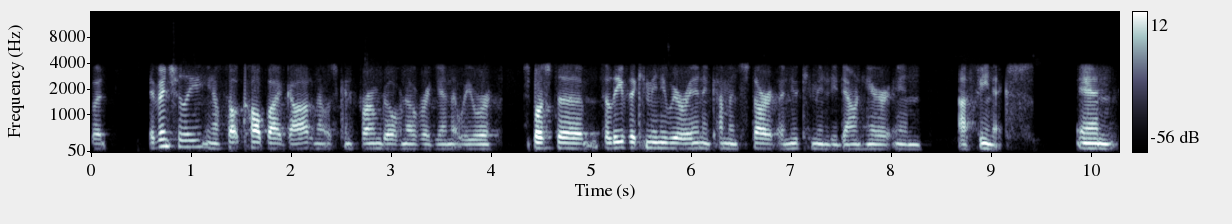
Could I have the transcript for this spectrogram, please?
but eventually, you know, felt called by God, and that was confirmed over and over again that we were supposed to to leave the community we were in and come and start a new community down here in uh, Phoenix. And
